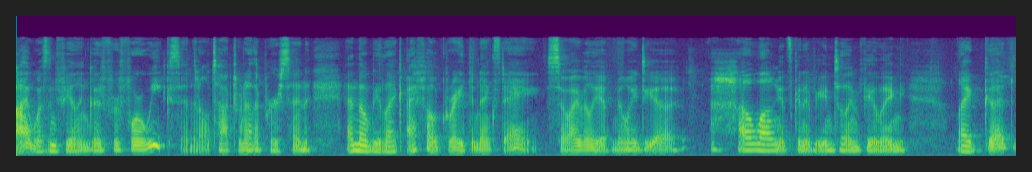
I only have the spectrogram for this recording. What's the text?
I wasn't feeling good for four weeks. And then I'll talk to another person and they'll be like, I felt great the next day. So I really have no idea how long it's gonna be until I'm feeling like good,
